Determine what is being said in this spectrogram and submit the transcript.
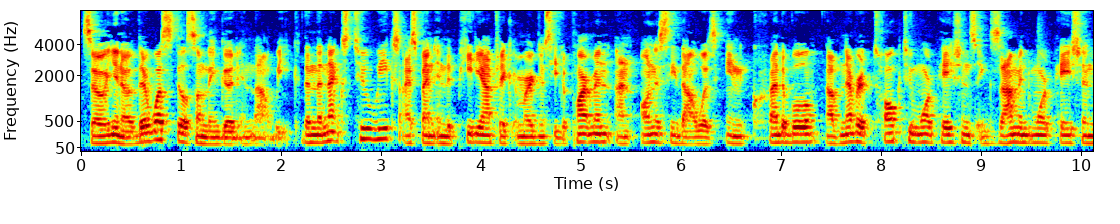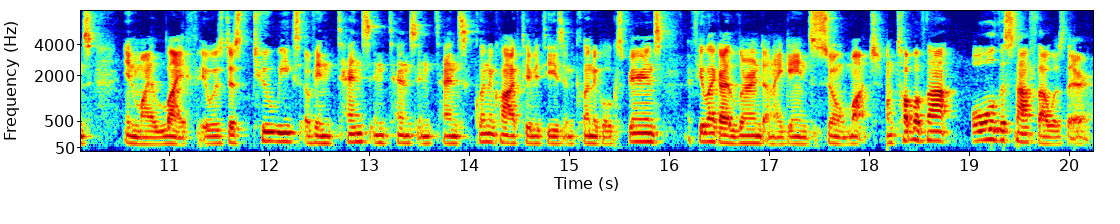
So, you know, there was still something good in that week. Then the next two weeks I spent in the pediatric emergency department and honestly that was incredible. I've never talked to more patients, examined more patients in my life. It was just two weeks of intense, intense, intense clinical activities and clinical experience. I feel like I learned and I gained so much. On top of that, all the staff that was there,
